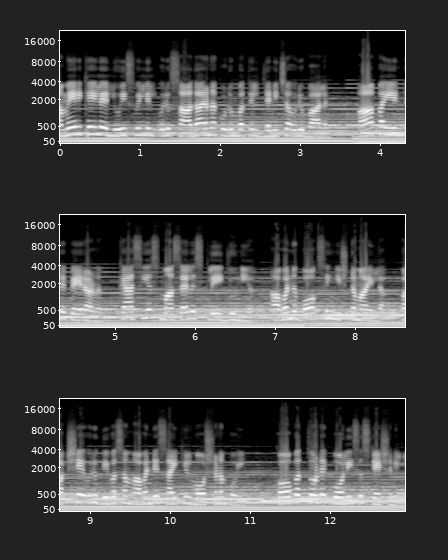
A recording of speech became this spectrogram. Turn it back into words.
അമേരിക്കയിലെ ലൂയിസ്വില്ലിൽ ഒരു സാധാരണ കുടുംബത്തിൽ ജനിച്ച ഒരു ബാലൻ. ആ പയ്യന്റെ പേരാണ് കാസിയസ് മാസേലസ് ക്ലേ ജൂനിയർ. അവന് ബോക്സിംഗ് ഇഷ്ടമായില്ല. പക്ഷേ ഒരു ദിവസം അവന്റെ സൈക്കിൾ മോഷണം പോയി. കോപത്തോടെ പോലീസ് സ്റ്റേഷനിൽ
